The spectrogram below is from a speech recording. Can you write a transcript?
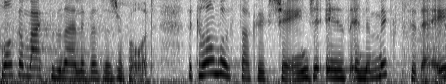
Welcome back to the Nightly Business Report. The Colombo Stock Exchange is in a mix today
